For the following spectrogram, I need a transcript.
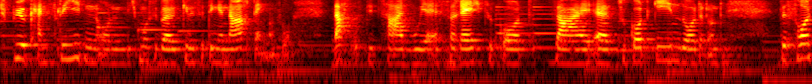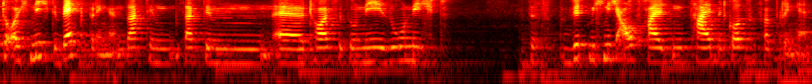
spüre keinen Frieden und ich muss über gewisse Dinge nachdenken und so. Das ist die Zeit, wo ihr erst recht zu Gott sei, äh, zu Gott gehen solltet und das sollte euch nicht wegbringen. Sagt dem, sagt dem äh, Teufel so, nee, so nicht. Das wird mich nicht aufhalten, Zeit mit Gott zu verbringen.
